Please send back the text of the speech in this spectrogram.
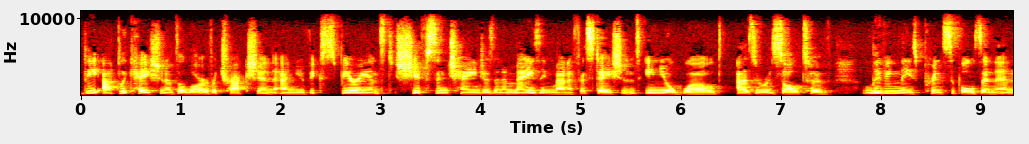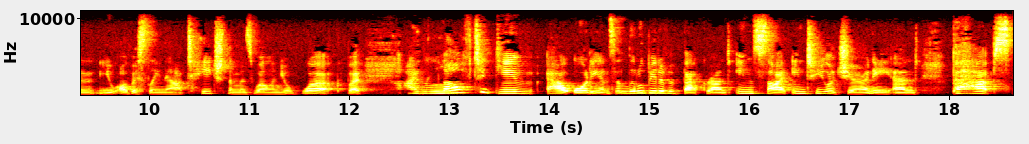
the application of the law of attraction, and you've experienced shifts and changes and amazing manifestations in your world as a result of living these principles. And, and you obviously now teach them as well in your work. But I'd love to give our audience a little bit of a background insight into your journey and perhaps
